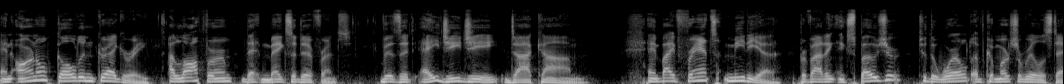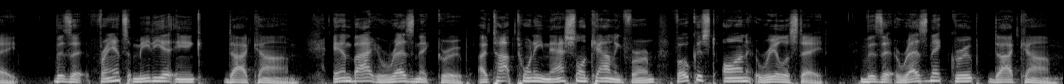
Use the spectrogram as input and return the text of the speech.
And Arnall Golden Gregory, a law firm that makes a difference. Visit agg.com. And by France Media, providing exposure to the world of commercial real estate. Visit francemediainc.com. And by Reznick Group, a top 20 national accounting firm focused on real estate. Visit reznickgroup.com.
